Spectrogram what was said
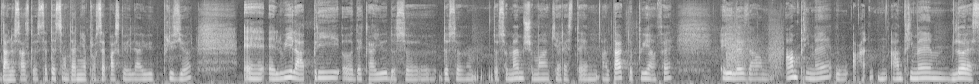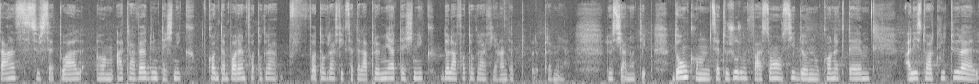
dans le sens que c'était son dernier procès parce qu'il a eu plusieurs. Et, lui, il a pris euh, des cailloux de ce, de, de même chemin qui est resté intact depuis, en fait, et il les a imprimés ou imprimé leur essence sur cette toile euh, à travers une technique contemporaine photographique. C'était la première technique de la photographie, hein, première, le cyanotype. Donc, hum, c'est toujours une façon aussi de nous connecter à l'histoire culturelle.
